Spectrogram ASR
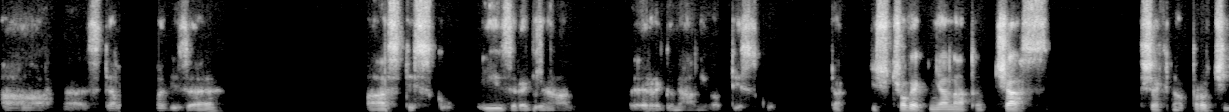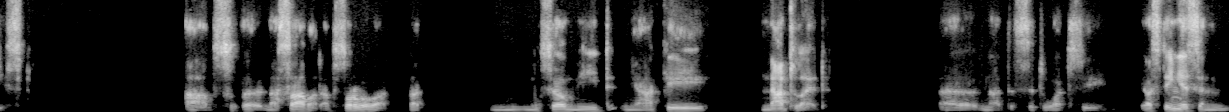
a z televize a z tisku, i z regionální, regionálního tisku. Tak když člověk měl na to čas všechno pročíst, a e, nasávat, absorbovat, tak musel mít nějaký nadhled e, nad situací. Já stejně jsem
